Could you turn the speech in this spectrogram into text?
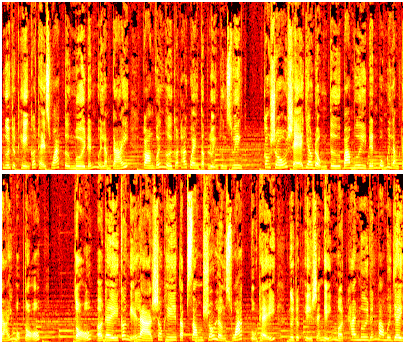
người thực hiện có thể squat từ 10 đến 15 cái, còn với người có thói quen tập luyện thường xuyên, con số sẽ dao động từ 30 đến 45 cái một tổ. Tổ ở đây có nghĩa là sau khi tập xong số lần squat cụ thể, người thực hiện sẽ nghỉ mệt 20 đến 30 giây.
